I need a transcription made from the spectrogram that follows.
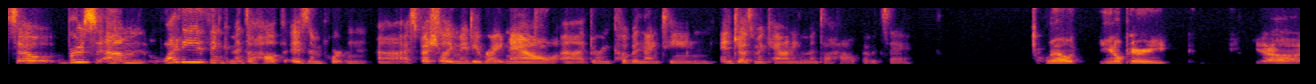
So, Bruce, um, why do you think mental health is important, uh, especially maybe right now uh, during COVID 19 in Jessamine County mental health, I would say? Well, you know, Perry, uh,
